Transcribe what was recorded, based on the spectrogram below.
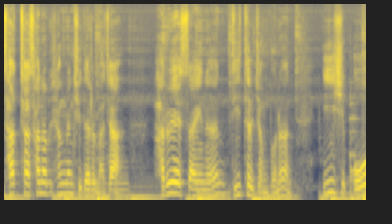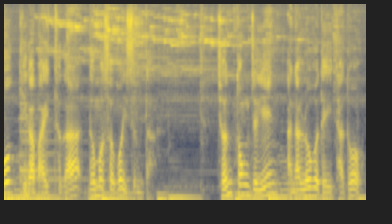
4차 산업혁명 시대를 맞아 하루에 쌓이는 디지털 정보는 25억 기가바이트가 넘어서고 있습니다. 전통적인 아날로그 데이터도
